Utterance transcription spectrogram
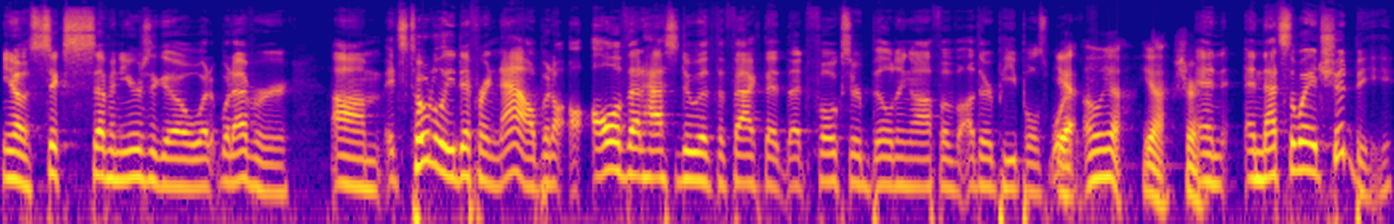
you know, six seven years ago, whatever. Um, it's totally different now, but all of that has to do with the fact that that folks are building off of other people's work. Yeah. Oh yeah. Yeah. Sure. And and that's the way it should be.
